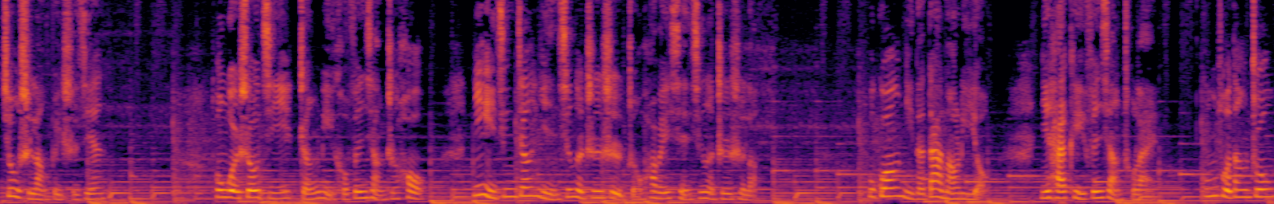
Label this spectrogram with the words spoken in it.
就是浪费时间。通过收集、整理和分享之后，你已经将隐性的知识转化为显性的知识了。不光你的大脑里有，你还可以分享出来。工作当中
